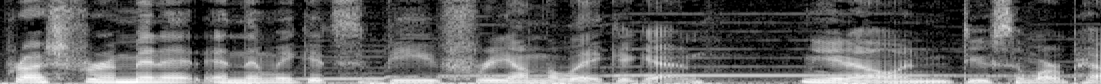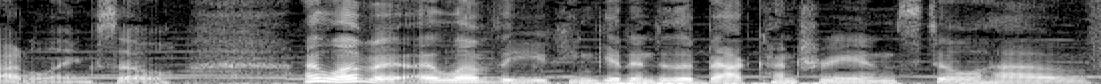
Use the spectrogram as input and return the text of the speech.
brush for a minute and then we get to be free on the lake again. you know, and do some more paddling. So I love it. I love that you can get into the backcountry and still have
